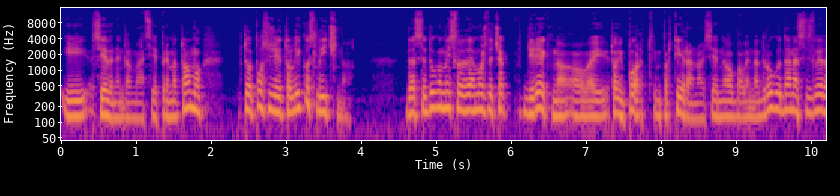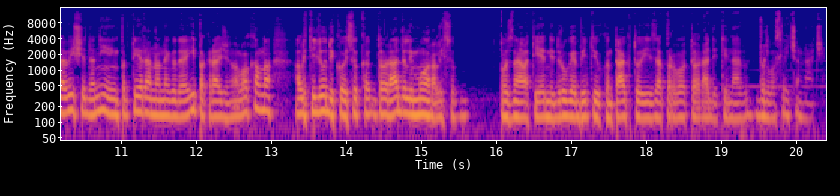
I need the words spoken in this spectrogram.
i Sjeverne Dalmacije. Prema tomu, to posuđe je toliko slično da se dugo mislilo da je možda čak direktno ovaj, to import, importirano s jedne obale na drugu. Danas izgleda više da nije importirano nego da je ipak rađeno lokalno, ali ti ljudi koji su to radili morali su poznavati jedni druge, biti u kontaktu i zapravo to raditi na vrlo sličan način.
